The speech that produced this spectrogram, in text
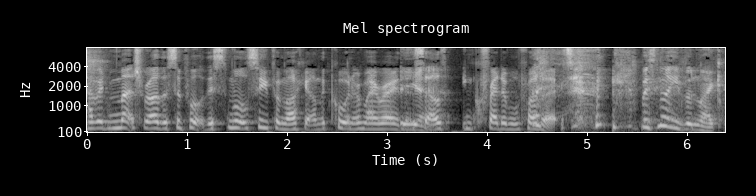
I would much rather support this small supermarket on the corner of my road that Yeah. sells incredible product. But it's not even like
